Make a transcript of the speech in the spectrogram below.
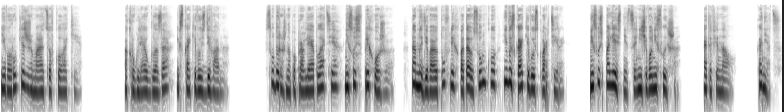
Его руки сжимаются в кулаки. Округляю глаза и вскакиваю с дивана. Судорожно поправляя платье, несусь в прихожую. Там надеваю туфли, хватаю сумку и выскакиваю из квартиры. Несусь по лестнице, ничего не слыша. Это финал. Конец.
